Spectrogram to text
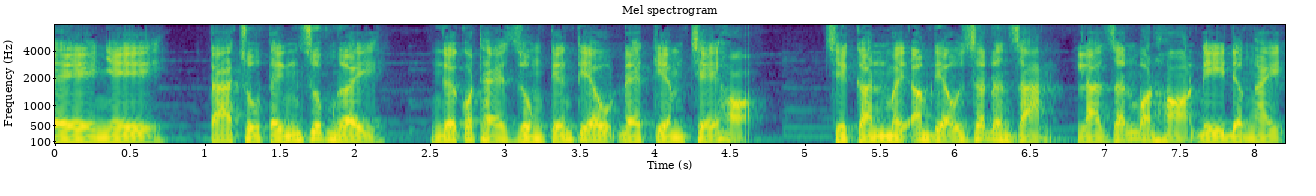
Kề nhi, ta chủ tính giúp ngươi, ngươi có thể dùng tiếng tiêu để kiềm chế họ. Chỉ cần mấy âm điệu rất đơn giản là dẫn bọn họ đi được ngay.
